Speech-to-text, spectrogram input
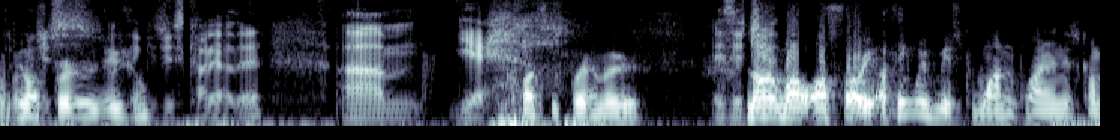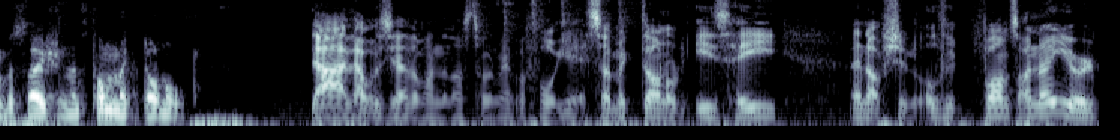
We lost just- Bretta as I usual? think you just cut out there. Um, yeah. Classic Bretta move. Is it? No, well, oh, sorry. I think we've missed one player in this conversation. It's Tom McDonald. Ah, that was the other one that I was talking about before. Yeah. So McDonald is he an option? Look, Bonds, I know you're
